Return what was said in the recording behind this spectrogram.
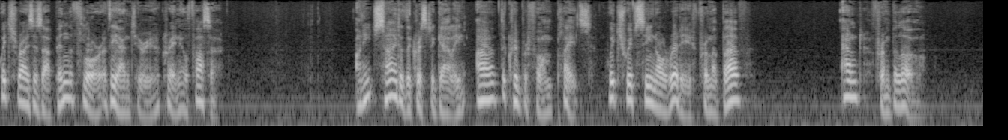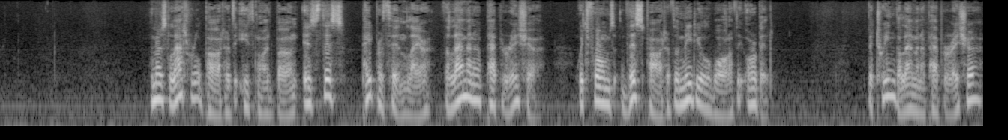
which rises up in the floor of the anterior cranial fossa. On each side of the crista galli are the cribriform plates, which we've seen already from above and from below. The most lateral part of the ethmoid bone is this paper-thin layer, the lamina papyracea, which forms this part of the medial wall of the orbit. Between the lamina papyracea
